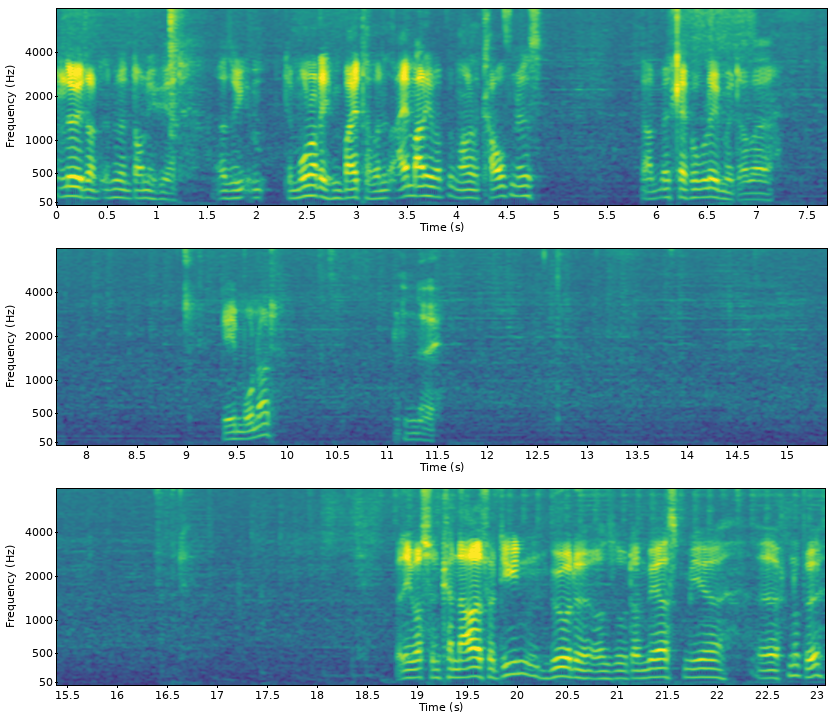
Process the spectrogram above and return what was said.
Nö, das ist mir dann doch nicht wert. Also den monatlichen Beitrag, wenn es einmalig mal kaufen ist, dann habe ich kein Problem mit, aber jeden Monat? Nee. Wenn ich was für einen Kanal verdienen würde, also dann wäre es mir äh, Schnuppe.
